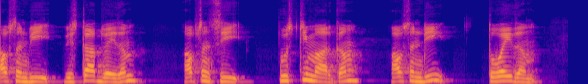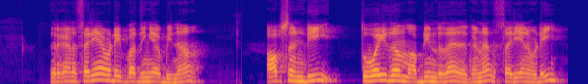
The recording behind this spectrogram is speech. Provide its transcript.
Option B Vishishtadvaitam. Option C Pushti Margam option டி துவைதம். இதற்கான சரியான விடை பார்த்தீங்க அப்படின்னா ஆப்ஷன் டி துவைதம் அப்படின்றதான் இதற்கான சரியான விடை.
